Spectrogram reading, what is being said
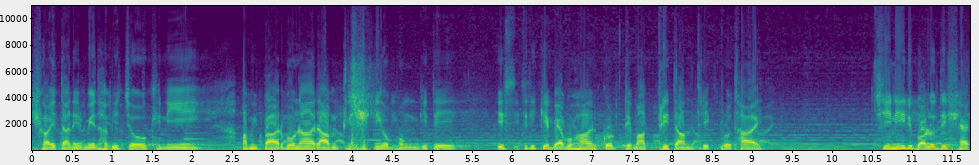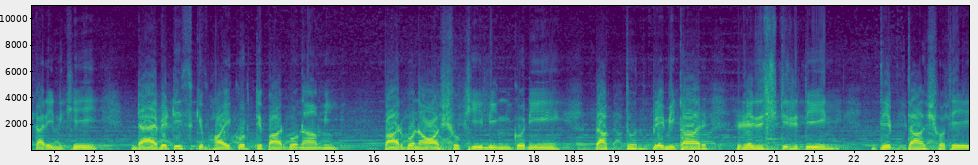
শয়তানের মেধাবী চোখ নিয়ে, আমি পারব না রামকৃষ্ণীয় ভঙ্গিতে স্ত্রীকে ব্যবহার করতে মাতৃতান্ত্রিক প্রথায়। চিনির বলদে স্যাকারিন খেয়ে ডায়াবেটিসকে ভয় করতে পারব না আমি। পারব না অসুখী লিঙ্গ নিয়ে প্রাক্তন প্রেমিকার রেজিস্ট্রির দিন দেবদাস হতে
